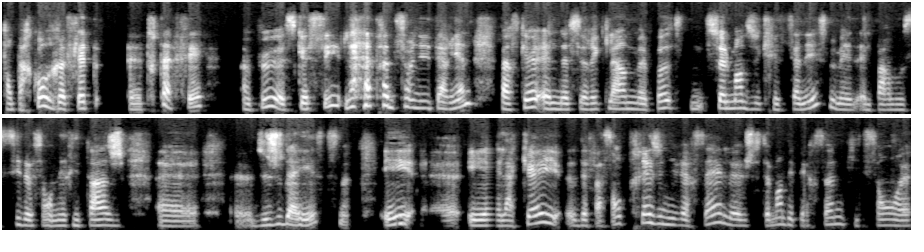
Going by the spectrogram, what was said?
ton parcours reflète euh, tout à fait un peu euh, ce que c'est la tradition unitarienne parce qu'elle ne se réclame pas seulement du christianisme, mais elle parle aussi de son héritage euh, euh, du judaïsme et, euh, et elle accueille de façon très universelle justement des personnes qui sont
